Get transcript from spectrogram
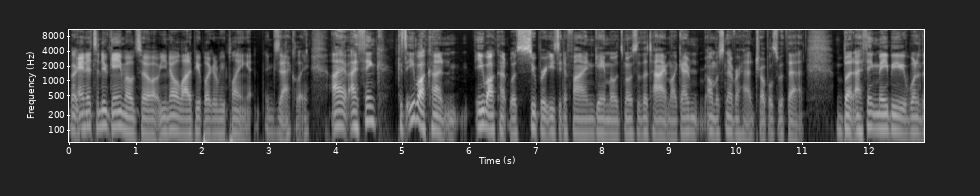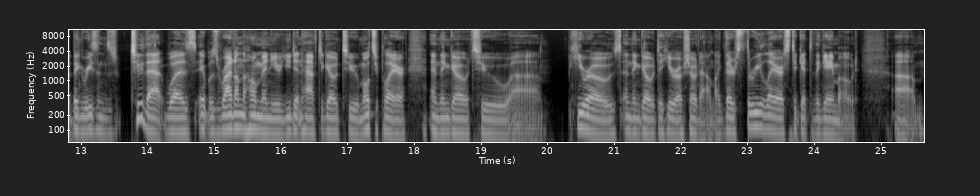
Like, and it's a new game mode, so you know a lot of people are going to be playing it. Exactly. I I think because Ewok Hunt Ewok Hunt was super easy to find game modes most of the time. Like I almost never had troubles with that. But I think maybe one of the big reasons to that was it was right on the home menu. You didn't have to go to multiplayer and then go to. Uh, heroes and then go to hero showdown like there's three layers to get to the game mode um,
